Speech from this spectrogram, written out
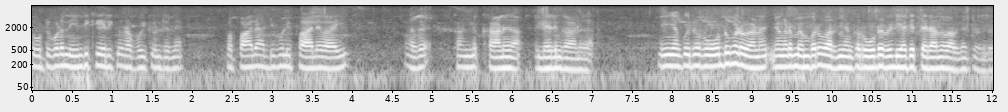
തോട്ടിൽ കൂടെ നീന്തി കയറിക്കൂടെ പോയിക്കൊണ്ടിരുന്നത് അപ്പോൾ പാലം അടിപൊളി പാലമായി. അത് കണ്ണ് കാണുക എല്ലാവരും കാണുക. ഇനി ഞങ്ങൾക്കൊരു റോഡും കൂടെ വേണം. ഞങ്ങളുടെ മെമ്പർ പറഞ്ഞ് ഞങ്ങൾക്ക് റോഡ് റെഡിയാക്കി തരാമെന്ന് പറഞ്ഞിട്ടുണ്ട്.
